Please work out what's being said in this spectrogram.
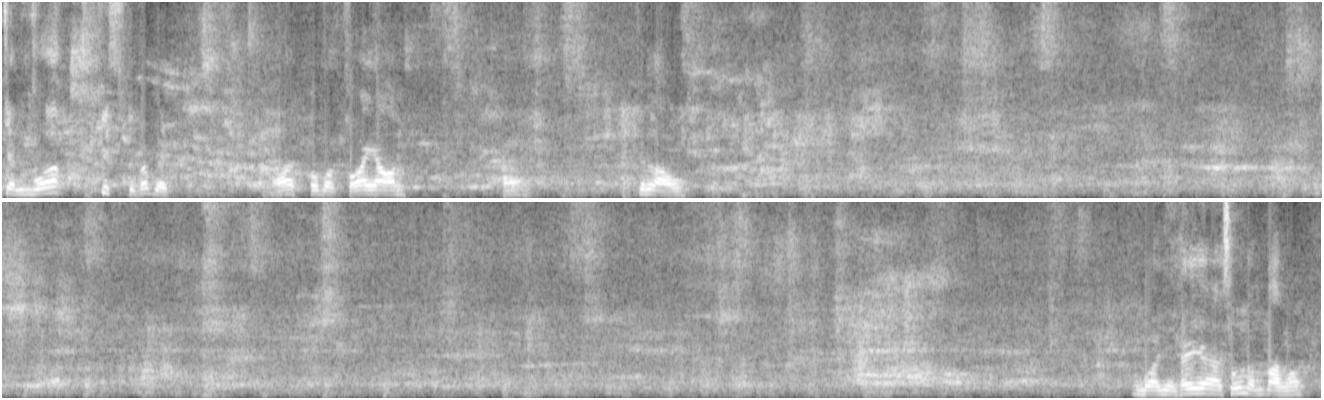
Christian World Kids Republic đó khu vực của Aeon. À, trên lầu. Mọi nhìn thấy à, xuống động tầng không?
